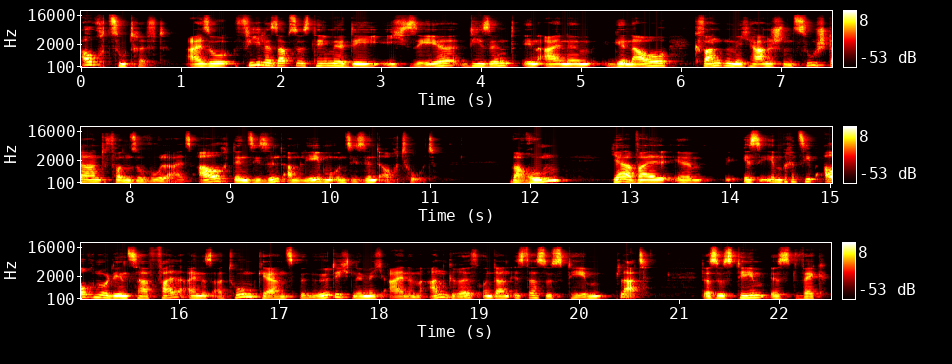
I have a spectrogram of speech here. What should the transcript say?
auch zutrifft. Also viele Subsysteme, die ich sehe, die sind in einem genau quantenmechanischen Zustand von sowohl als auch, denn sie sind am Leben und sie sind auch tot. Warum? Ja, weil ähm, es im Prinzip auch nur den Zerfall eines Atomkerns benötigt, nämlich einem Angriff, und dann ist das System platt. Das System ist weg.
